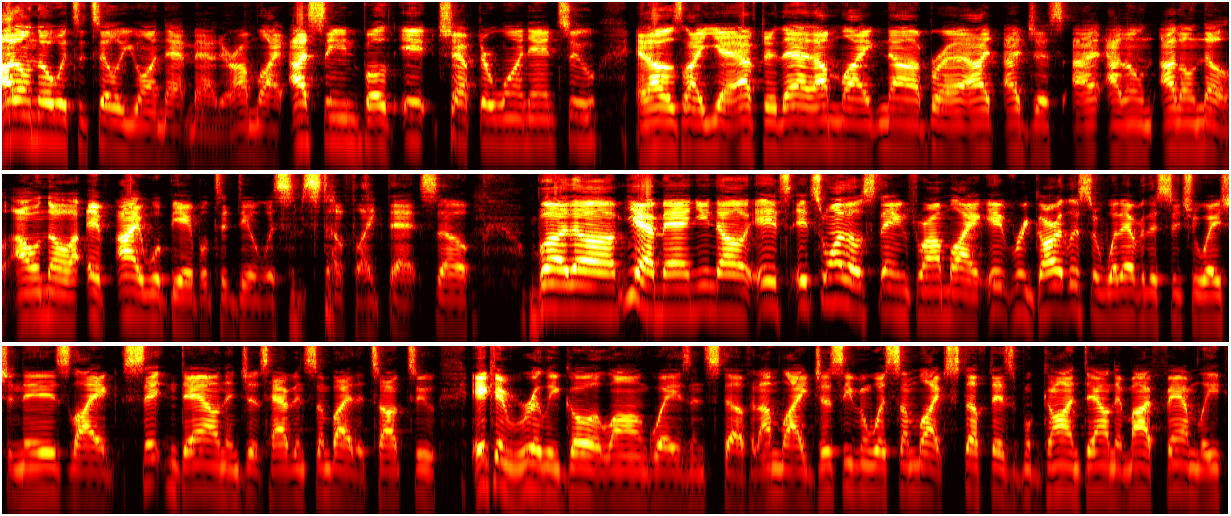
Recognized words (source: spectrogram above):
I don't know what to tell you on that matter. I'm like, I seen both it chapter one and two, and I was like, yeah. After that, I'm like, nah, bruh. I, I just, I, I don't, I don't know. I don't know if I would be able to deal with some stuff like that. So, but um, yeah, man, you know, it's it's one of those things where I'm like, it regardless of whatever the situation is, like sitting down and just having somebody to talk to, it can really go a long ways and stuff. And I'm like, just even with some like stuff that's gone down in my family,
